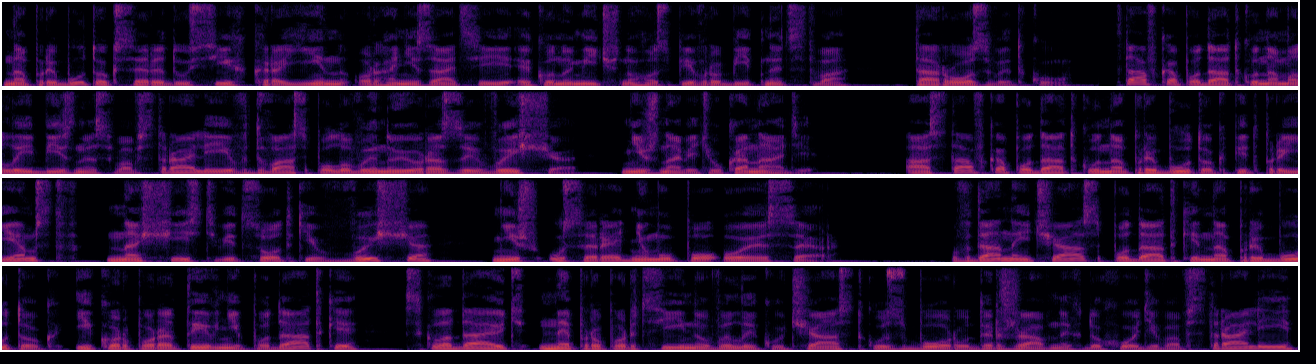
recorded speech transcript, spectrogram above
на прибуток серед усіх країн Організації економічного співробітництва та розвитку. Ставка податку на малий бізнес в Австралії в 2,5 рази вища, ніж навіть у Канаді, а ставка податку на прибуток підприємств на 6% вища, ніж у середньому по ОСР. В даний час податки на прибуток і корпоративні податки складають непропорційно велику частку збору державних доходів Австралії,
